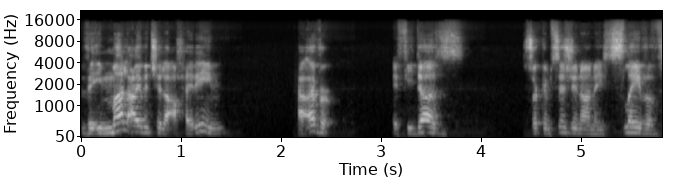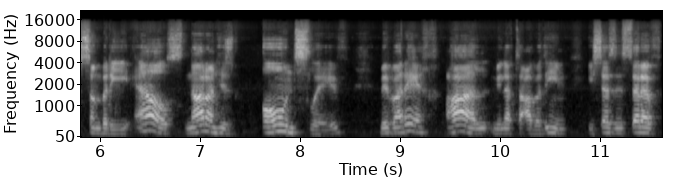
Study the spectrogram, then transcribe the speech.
The imal achirim, however, if he does circumcision on a slave of somebody else, not on his own slave, al milat abadim, he says instead of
